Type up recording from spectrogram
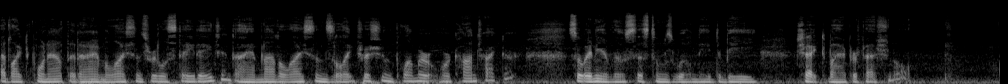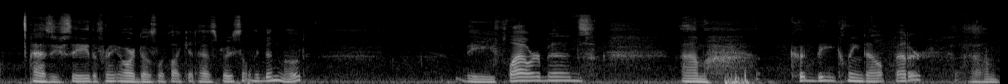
I'd like to point out that I am a licensed real estate agent. I am not a licensed electrician, plumber, or contractor, so any of those systems will need to be checked by a professional. As you see, the front yard does look like it has recently been mowed. The flower beds um, could be cleaned out better. Um,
